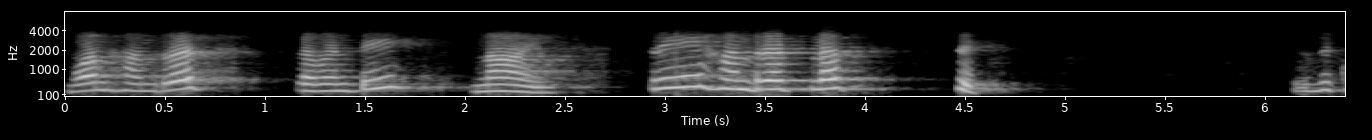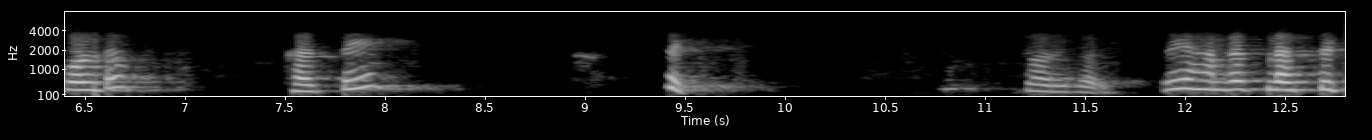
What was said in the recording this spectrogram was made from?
179. 300 plus 6 is equal to 36. Sorry, sorry. 300 plus 6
